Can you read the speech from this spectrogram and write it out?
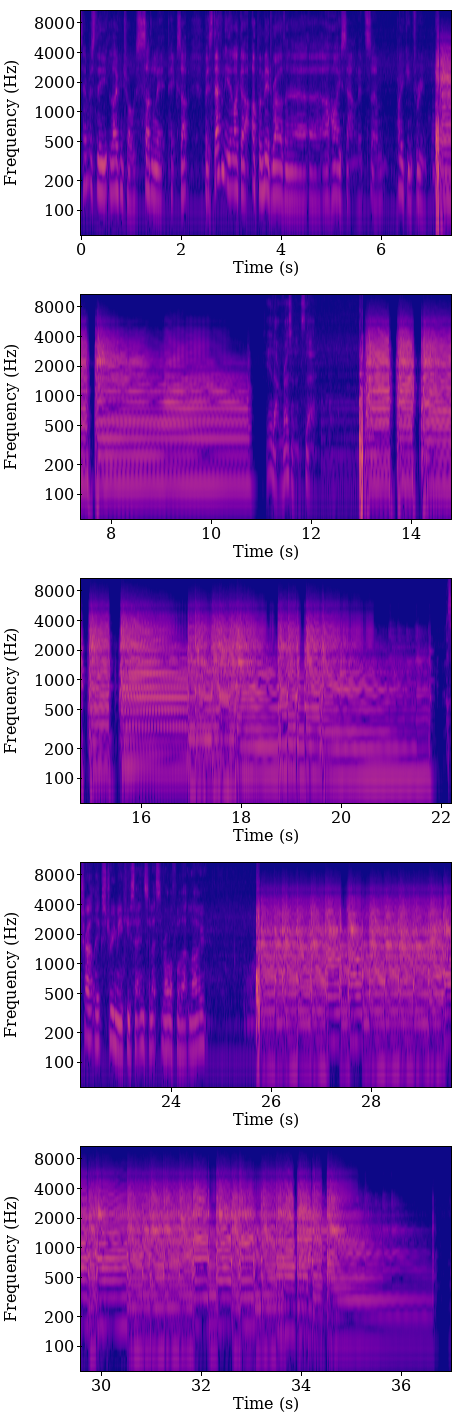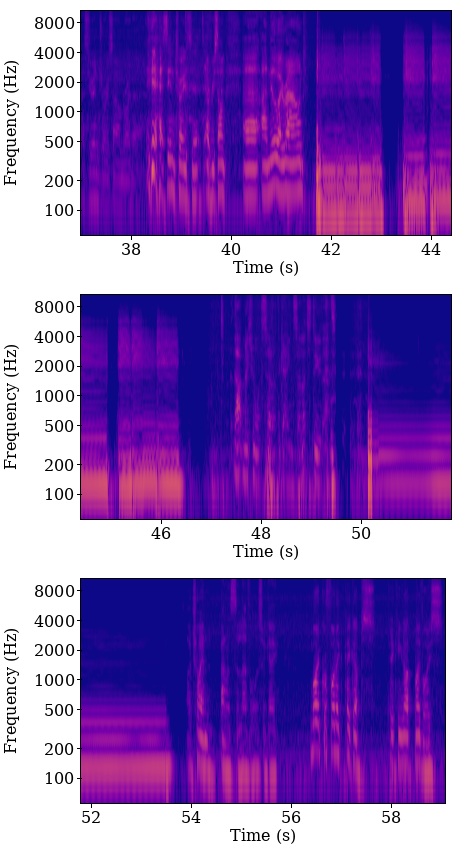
Same as the low control, suddenly it picks up, but it's definitely like a upper mid rather than a, a, a high sound. It's um, poking through. Hear that resonance there. Let's try out the extreme EQ setting, so let's roll off all that low. The intro to, to every song. Uh, and the other way around. That makes me want to turn up the gain, so let's do that. I'll try and balance the level as we go. Microphonic pickups, picking up my voice.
